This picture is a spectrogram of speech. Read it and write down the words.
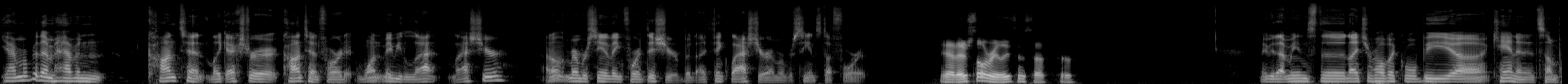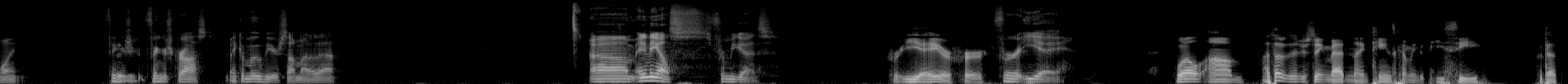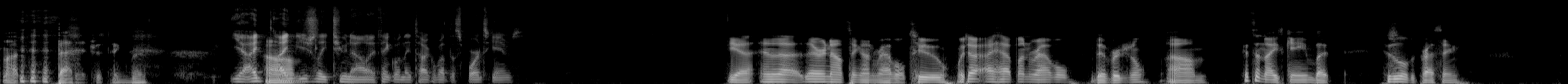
Yeah, I remember them having content, like extra content for it at one maybe la- last year. I don't remember seeing anything for it this year, but I think last year I remember seeing stuff for it. Yeah, they're still releasing stuff. So Maybe that means the Knights Republic will be uh, canon at some point. Fingers Maybe. fingers crossed. Make a movie or something out of that. Um, anything else from you guys For EA or for for EA? well, um, I thought it was interesting. Madden 19 is coming to PC, but that's not that interesting. But yeah, I, I Um, usually tune out. I think when they talk about the sports games. yeah, and uh, they're announcing Unravel 2, which I, I have Unravel, the original. Um, it's a nice game, but it's a little depressing.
